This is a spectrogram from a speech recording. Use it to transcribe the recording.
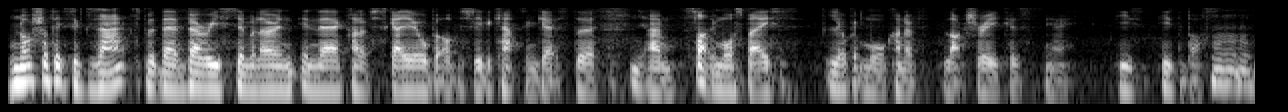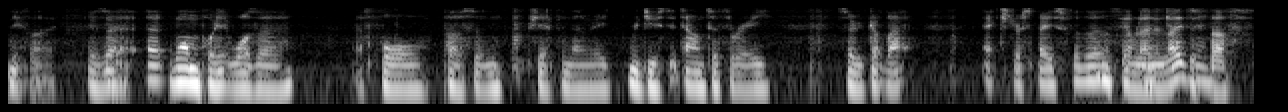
I'm not sure if it's exact, but they're very similar in, in their kind of scale. But obviously, the captain gets the Yeah. um, slightly more space, a little bit more kind of luxury because you know he's he's the boss. Yeah. So It was a, at one point it was a, a four person ship, and then we reduced it down to three, so we've got that extra space for the. see, I'm learning loads of stuff.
